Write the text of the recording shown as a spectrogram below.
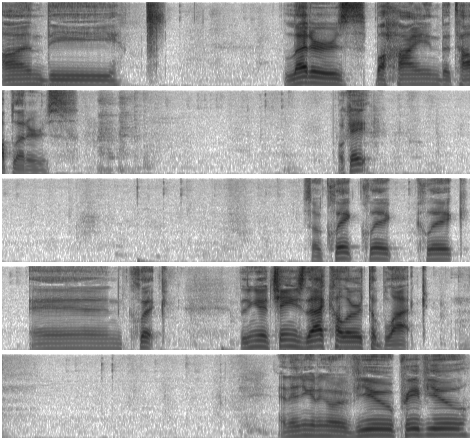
on the letters behind the top letters. Okay? So click, click, click, and click. Then you're going to change that color to black. And then you're to go to view preview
